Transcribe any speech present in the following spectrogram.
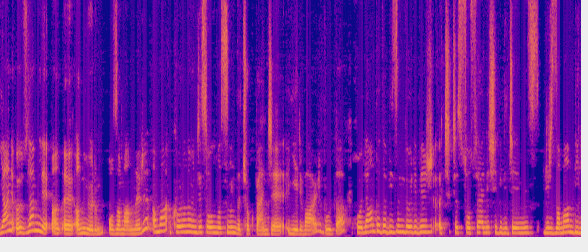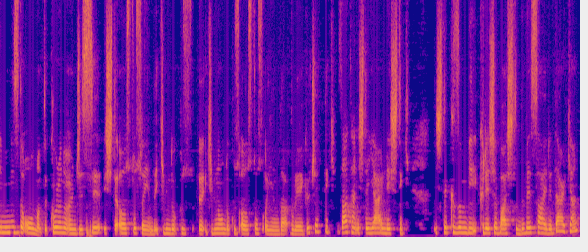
Yani özlemle e, anıyorum o zamanları ama korona öncesi olmasının da çok bence yeri var burada. Hollanda'da bizim böyle bir açıkçası sosyalleşebileceğimiz bir zaman dilimimiz de olmadı. Korona öncesi işte Ağustos ayında 2009 2019 Ağustos ayında buraya göç ettik. Zaten işte yerleştik. İşte kızım bir kreşe başladı vesaire derken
